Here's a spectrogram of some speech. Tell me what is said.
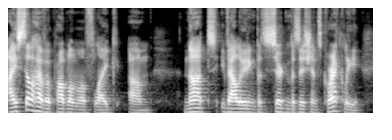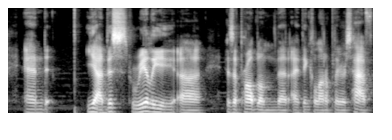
I still have a problem of like um, not evaluating certain positions correctly. And yeah, this really uh, is a problem that I think a lot of players have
